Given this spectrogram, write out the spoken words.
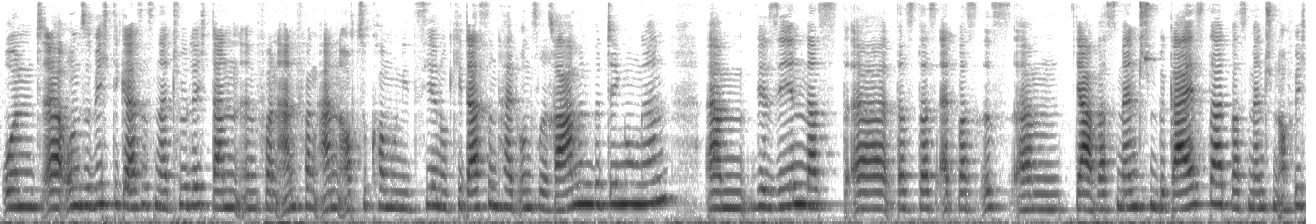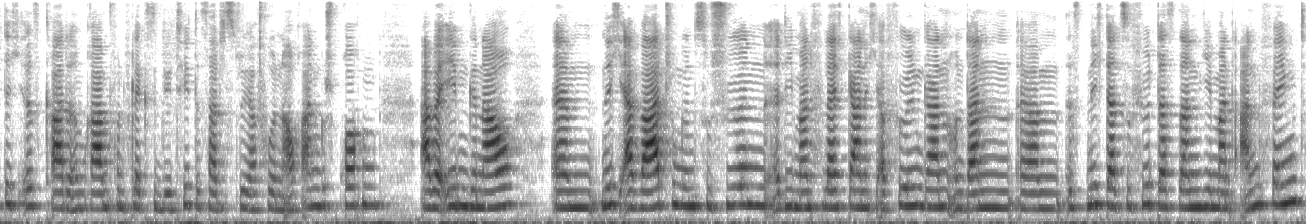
Und äh, umso wichtiger ist es natürlich dann äh, von Anfang an auch zu kommunizieren, okay, das sind halt unsere Rahmenbedingungen. Ähm, wir sehen, dass, äh, dass das etwas ist, ähm, ja, was Menschen begeistert, was Menschen auch wichtig ist, gerade im Rahmen von Flexibilität, das hattest du ja vorhin auch angesprochen, aber eben genau ähm, nicht Erwartungen zu schüren, äh, die man vielleicht gar nicht erfüllen kann und dann ähm, es nicht dazu führt, dass dann jemand anfängt,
